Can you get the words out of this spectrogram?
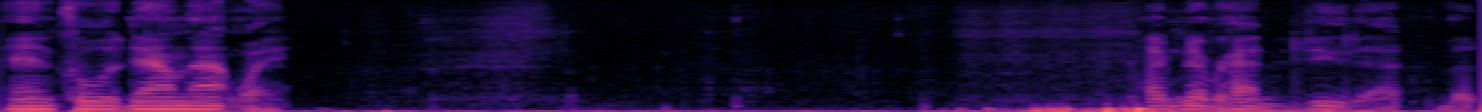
and cool it down that way. I've never had to do that but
